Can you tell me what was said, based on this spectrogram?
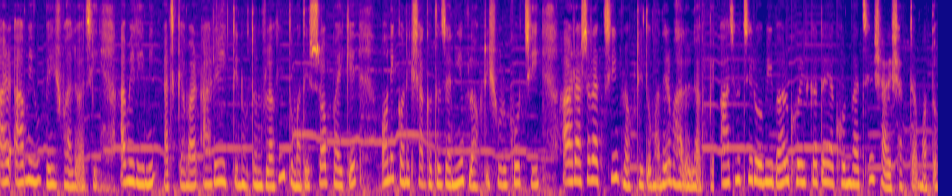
আর আমিও বেশ ভালো আছি। আমি রিমি। আজকে আমার আরও একটি নতুন ব্লগে তোমাদের সবাইকে অনেক অনেক স্বাগত জানিয়ে ব্লগটি শুরু করছি। আর আশা রাখছি ব্লগটি তোমাদের ভালো লাগবে। আজ হচ্ছে রবিবার, ঘড়ির কাটায় এখন বাজছে সাড়ে সাতটার মতো।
